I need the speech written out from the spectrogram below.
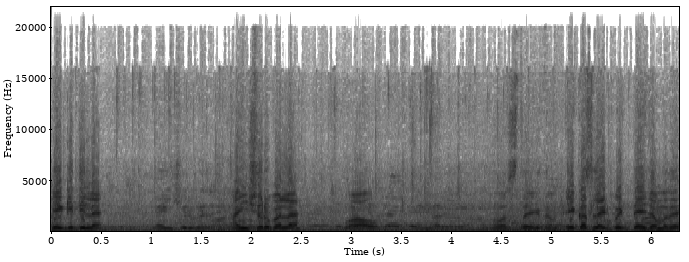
हे कितीला आहे? ऐंशी रुपयाला आहे. ऐंशी रुपयाला आहे? वाव मस्त एकदम. एकच लाइट पेटते याच्यामध्ये?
